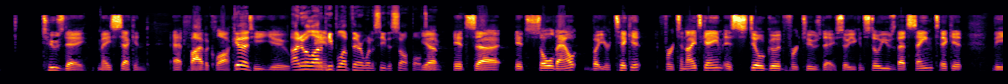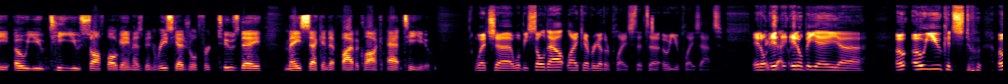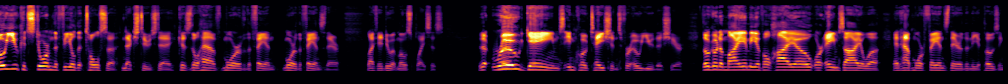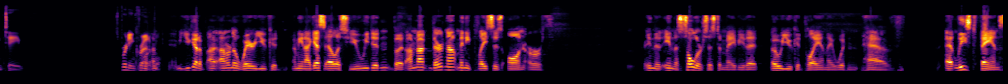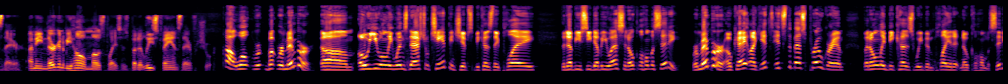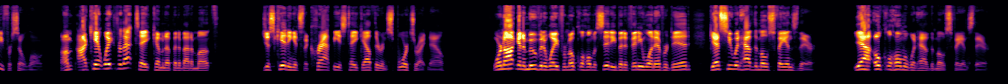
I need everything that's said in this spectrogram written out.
Tuesday, May second at five o'clock Good. at TU. I know a lot of people up there want to see the softball Yep, team. it's uh, it's sold out, but your ticket for tonight's game is still good for Tuesday, so you can still use that same ticket. The OU TU softball game has been rescheduled for Tuesday, May second at five o'clock at TU. which uh, will be sold out like every other place that uh, OU plays at. It'll Exactly. it, it'll be a uh, o, OU could st- OU could storm the field at Tulsa next Tuesday because they'll have more of the fan more of the fans there, like they do at most places. The road games in quotations for OU this year. They'll go to Miami of Ohio or Ames, Iowa, and have more fans there than the opposing team. It's pretty incredible. I mean, you got to. I I don't know where you could. I mean, I guess LSU we didn't, but I'm not. There are not many places on Earth in the in the solar system maybe that OU could play and they wouldn't have at least fans there. I mean, they're going to be home most places, but at least fans there for sure. Oh well, re- but remember, um, OU only wins national championships because they play the WCWS in Oklahoma City. Remember, okay, like it's it's the best program, but only because we've been playing it in Oklahoma City for so long. I'm, I can't wait for that take coming up in about a month. Just kidding, it's the crappiest take out there in sports right now. We're not going to move it away from Oklahoma City, but if anyone ever did, guess who would have the most fans there? Yeah, Oklahoma would have the most fans there.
